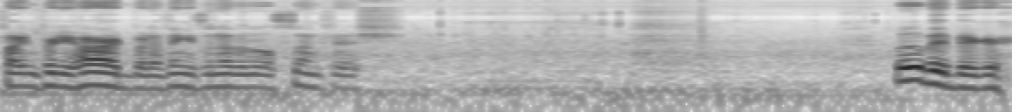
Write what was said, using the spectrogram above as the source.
Fighting pretty hard, but I think it's another little sunfish. A little bit bigger.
